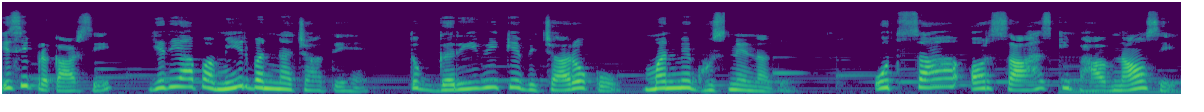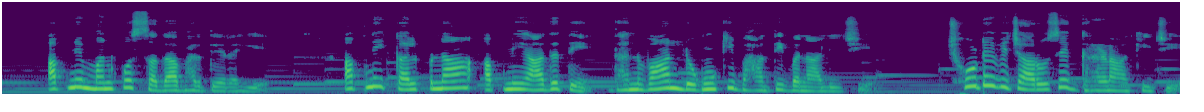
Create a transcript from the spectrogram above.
इसी प्रकार से यदि आप अमीर बनना चाहते हैं तो गरीबी के विचारों को मन में घुसने न दें। उत्साह और साहस की भावनाओं से अपने मन को सदा भरते रहिए। अपनी कल्पना, अपनी आदतें धनवान लोगों की भांति बना लीजिए। छोटे विचारों से घृणा कीजिए।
